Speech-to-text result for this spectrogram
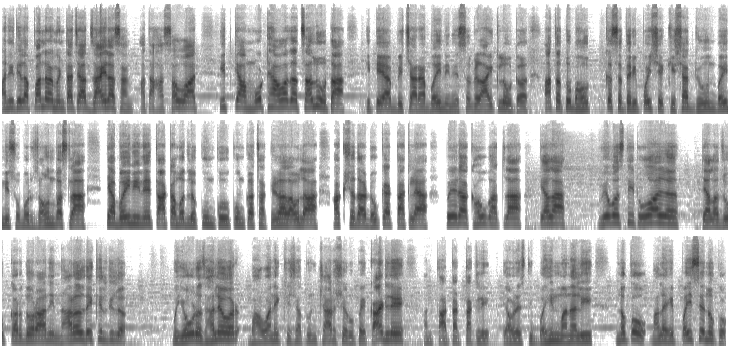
आणि तिला पंधरा मिनिटाच्या आत जायला सांग. आता हा संवाद इतक्या मोठ्या आवाजात चालू होता की त्या बिचाऱ्या बहिणीने सगळं ऐकलं होतं. आता तो भाऊ कसं तरी पैसे खिशात घेऊन बहिणीसमोर जाऊन बसला. त्या बहिणीने ताटामधलं कुंकू कुंकाचा किळा लावला अक्षदा डोक्यात टाकल्या पेढा खाऊ घातला त्याला व्यवस्थित ओवाळलं त्याला जो करदोरा आणि नारळ देखील दिलं मग एवढं झाल्यावर भावाने खिशातून चारशे रुपये काढले आणि ताटात टाकले. त्यावेळेस ती बहीण म्हणाली नको मला हे पैसे नको.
